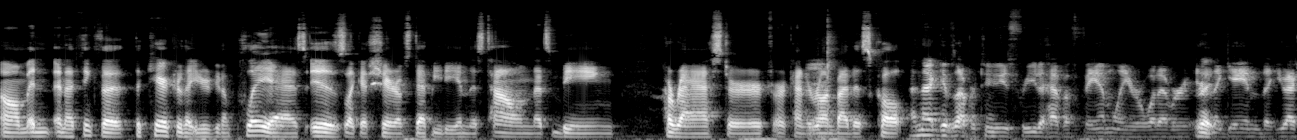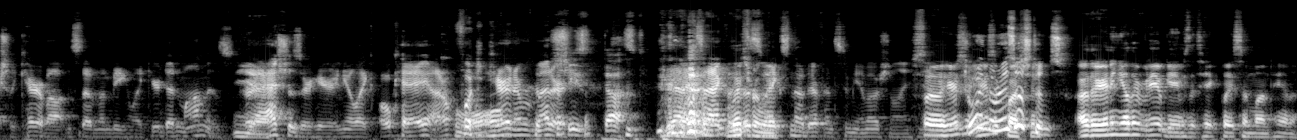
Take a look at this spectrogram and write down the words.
um, and and I think that the character that you're going to play as is like a sheriff's deputy in this town that's being harassed or or kind of run by this cult. And that gives opportunities for you to have a family or whatever in Right. the game that you actually care about instead of them being like, your dead mom is, her Yeah. ashes are here. And you're like, okay, I don't Cool. fucking care. I never met her. She's dust. yeah, exactly. this Literally. makes no difference to me emotionally. So here's, Join here's the a question. resistance. Are there any other video games that take place in Montana?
